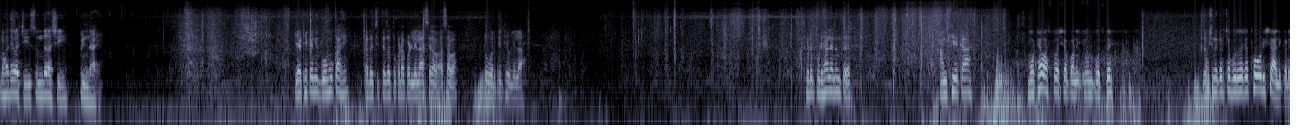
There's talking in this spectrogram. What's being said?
महादेवाची सुंदर अशी पिंड आहे. या ठिकाणी गोमुख आहे. कदाचित त्याचा तुकडा पडलेला असेल असावा तो वरती ठेवलेला आहे. थोडे पुढे आल्यानंतर आणखी एका मोठ्या वास्तवाशी आपण येऊन पोचतोय. दक्षिणेकडच्या बुरुजाच्या थोडीशी अलीकडे.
